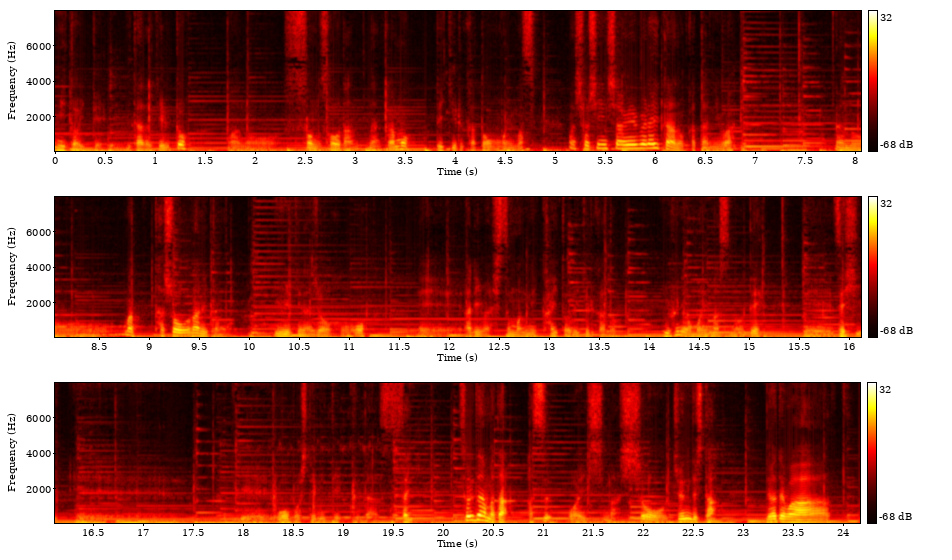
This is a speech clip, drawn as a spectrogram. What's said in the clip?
見といていただけるとあのその相談なんかもできるかと思います。まあ、初心者ウェブライターの方にはあのまあ、多少なりとも有益な情報をえー、あるいは質問に回答できるかというふうに思いますので、えー、ぜひ、えー、応募してみてください。それではまた明日お会いしましょう。じゅんでした。ではでは。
